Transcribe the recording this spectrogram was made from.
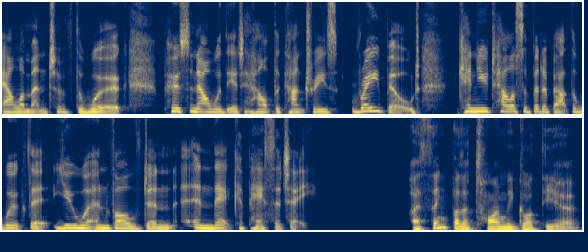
element of the work. Personnel were there to help the countries rebuild. Can you tell us a bit about the work that you were involved in in that capacity? I think by the time we got there,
